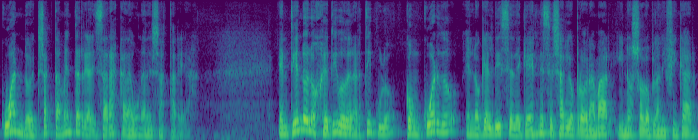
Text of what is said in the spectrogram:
cuándo exactamente realizarás cada una de esas tareas. Entiendo el objetivo del artículo, concuerdo en lo que él dice de que es necesario programar y no solo planificar.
